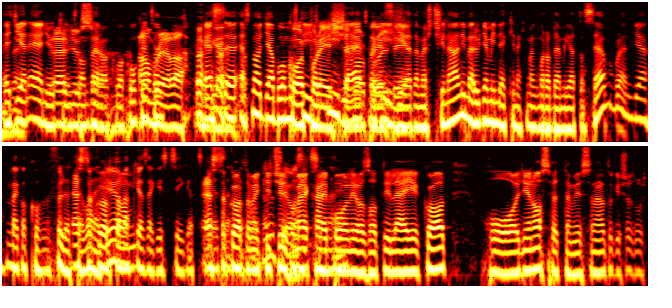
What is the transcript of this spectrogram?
Egy ilyen elnyőként van berakva konkrétan. Ezt, ezt nagyjából most így, így lehet, vagy így érdemes csinálni, mert ugye mindenkinek megmarad emiatt a self brandje, meg akkor fölötte ezt van akartam, egy olyan, aki az egész céget Ezt akartam egy kicsit meghypolni az Attiláékat, hogy én azt vettem észre nálatok, és ez most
